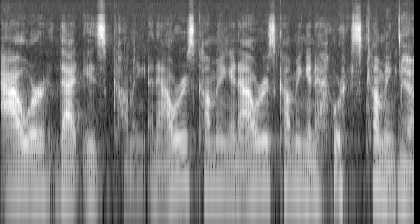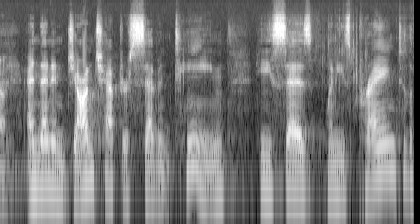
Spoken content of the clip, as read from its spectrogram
hour that is coming. An hour is coming, an hour is coming, an hour is coming. Yeah. And then in John chapter 17, he says, when he's praying to, the,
